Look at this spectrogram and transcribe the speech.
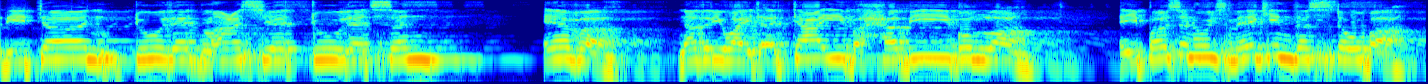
return to that ma'asiyat, to that sin, ever. Another riwayat, التَّائِبْ حَبِيبُ اللَّهِ A person who is making this tawbah,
